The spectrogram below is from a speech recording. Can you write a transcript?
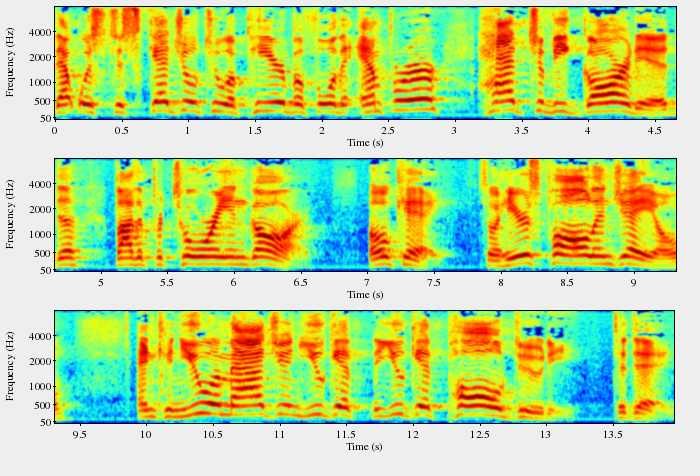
that was to schedule to appear before the emperor had to be guarded by the Praetorian Guard. Okay, so here's Paul in jail. And can you imagine you get, you get Paul duty today?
